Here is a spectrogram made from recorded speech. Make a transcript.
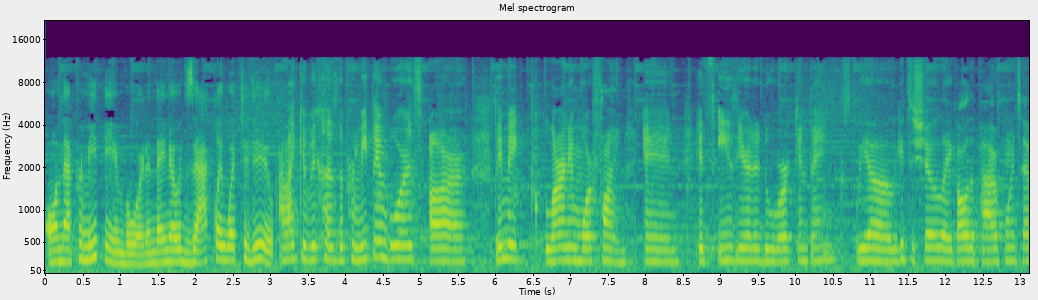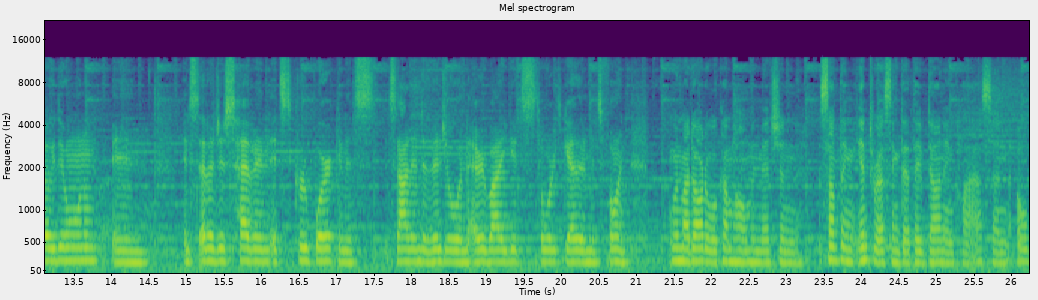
on that Promethean board and they know exactly what to do. I like it because the Promethean boards are, they make learning more fun and it's easier to do work and things. We, uh, we get to show like all the PowerPoints that we do on them and instead of just having it's group work and it's it's not individual and everybody gets to work together and it's fun. when my daughter will come home and mention something interesting that they've done in class and oh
